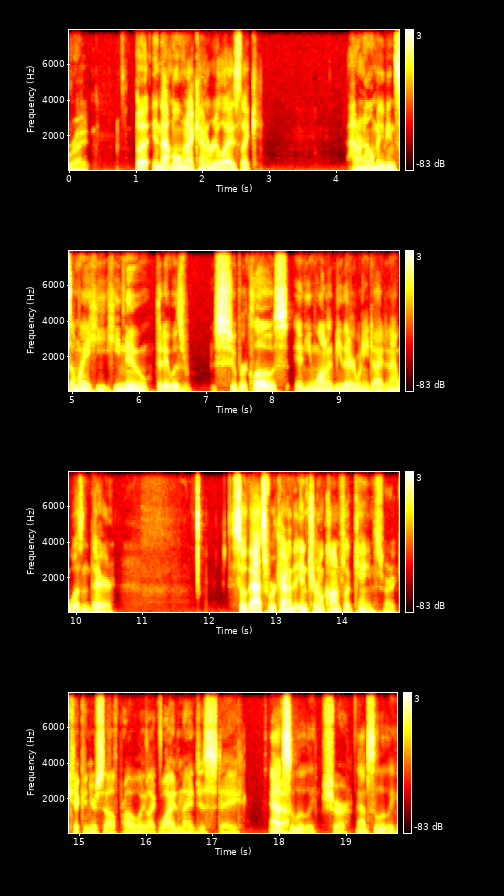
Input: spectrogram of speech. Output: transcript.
Right. but in that moment I kind of realized like I don't know maybe in some way he he knew that it was super close and he wanted me there when he died and I wasn't there so that's where kind of the internal conflict came Started kicking yourself probably like, why didn't I just stay? Yeah. absolutely Sure. absolutely.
